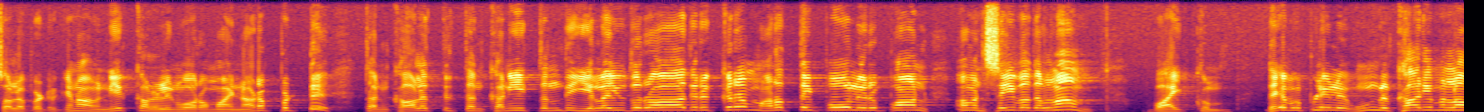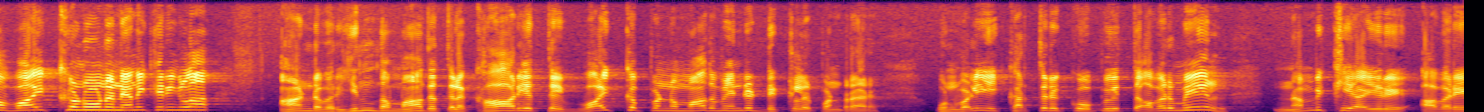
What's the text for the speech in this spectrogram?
சொல்லப்பட்டிருக்கேன் அவன் நீர்க்காலின் ஓரமாய் நடப்பட்டு தன் காலத்தில் தன் கனியை தந்து இலையுதிராதிருக்கிற மரத்தைப் போல் இருப்பான். அவன் செய்வதெல்லாம் வாய்க்கும். தேவ பிள்ளைகளை உங்கள் காரியமெல்லாம் வாய்க்கணும்னு நினைக்கிறீங்களா? ஆண்டவர் இந்த மாதத்தில் காரியத்தை வாய்க்க பண்ணும் மாதம் என்று டிக்ளேர் பண்ணுறாரு உன் வழியை கர்த்தருக்கு ஒப்புவித்து அவர் மேல் நம்பிக்கையாயிரு அவரே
